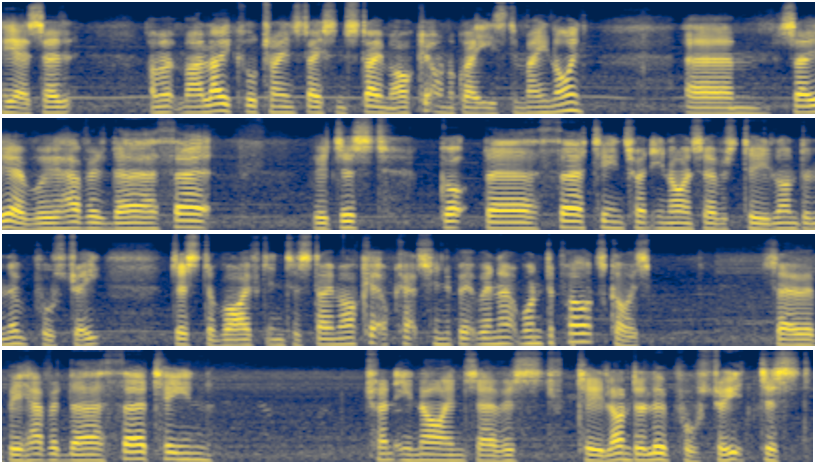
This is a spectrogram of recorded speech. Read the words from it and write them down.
yeah, so I'm at my local train station Stowmarket on the Great Eastern Main Line. Um, so yeah, we're having uh, third. We're just got the 1329 service to London Liverpool Street just arrived into Stowmarket. I'll catch you in a bit when that one departs guys. So we'll be having the 1329 service to London Liverpool Street just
